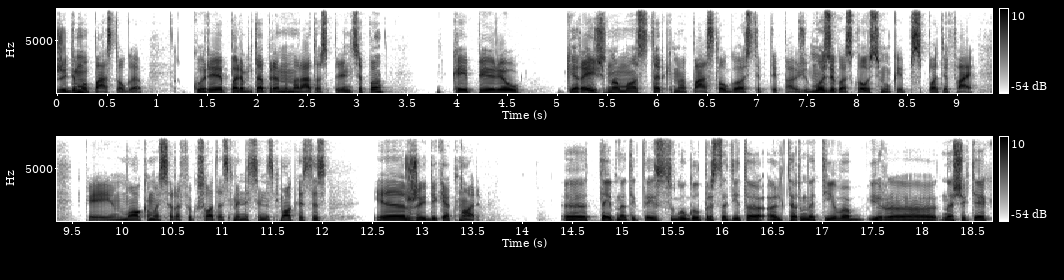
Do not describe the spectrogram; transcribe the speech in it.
žaidimų paslaugą, kuri paremta prenumeratos principu, kaip ir jau gerai žinomos, tarkime, paslaugos, tik tai, pavyzdžiui, muzikos klausimų kaip Spotify, kai mokamas yra fiksuotas mėnesinis mokestis ir žaidi kiek nori. E, taip, na tik tais Google pristatyta alternatyva yra, na, šiek tiek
